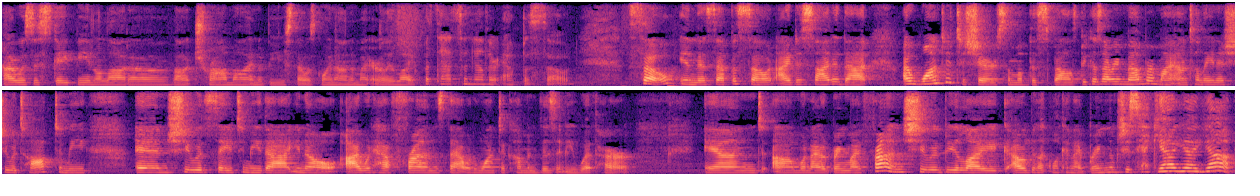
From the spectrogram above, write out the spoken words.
I was escaping a lot of uh, trauma and abuse that was going on in my early life. But that's another episode. So, in this episode, I decided that I wanted to share some of the spells because I remember my Aunt Elena, she would talk to me and she would say to me that, you know, I would have friends that would want to come and visit me with her. And um, when I would bring my friends, she would be like, I would be like, well, can I bring them? She's like, yeah, yeah, yeah.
